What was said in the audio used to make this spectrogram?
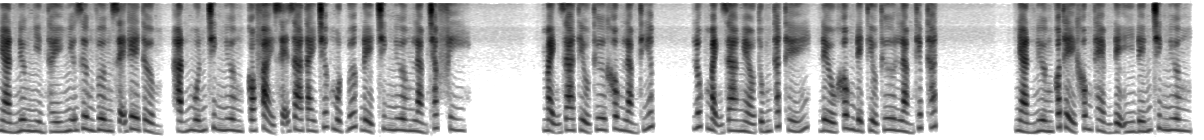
Nhàn nương nhìn thấy Nhữ Dương Vương sẽ ghê tởm, hắn muốn Trinh Nương có phải sẽ ra tay trước một bước để Trinh Nương làm chắc phi. Mạnh gia tiểu thư không làm thiếp. Lúc mạnh gia nghèo túng thất thế, đều không để tiểu thư làm thiếp thất. Nhàn nương có thể không thèm để ý đến trinh nương,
